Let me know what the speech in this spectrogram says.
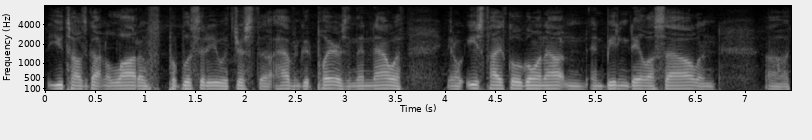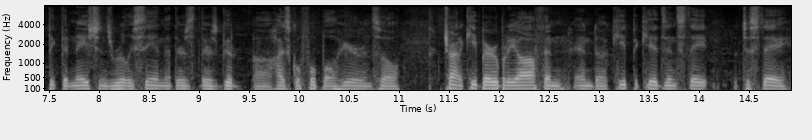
Utah's gotten a lot of publicity with just uh, having good players, and then now with you know East High School going out and, and beating De La Salle, and I think the nation's really seeing that there's there's good uh, high school football here, and so trying to keep everybody off and and uh, keep the kids in state to stay,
